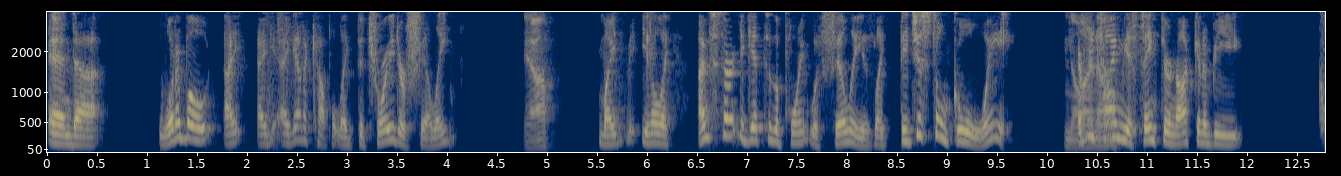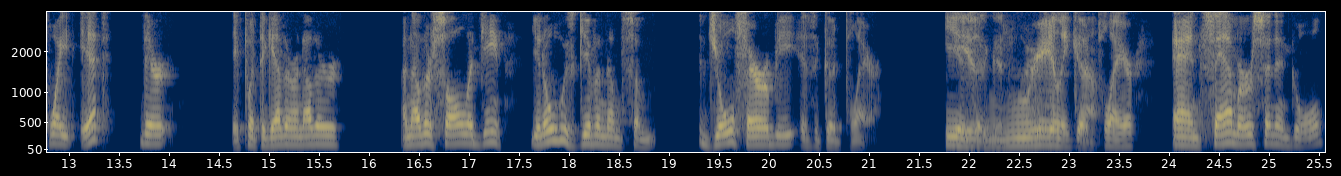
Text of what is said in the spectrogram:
And uh, what about I, I? I got a couple like Detroit or Philly. Yeah. Might you know like I'm starting to get to the point with Philly is like they just don't go away. No, Every time you think they're not going to be quite it, they're they put together another another solid game. You know who's given them some? Joel Farabee is a good player. He, he is, is, a, good really player. good yeah. player. And Sam Ersson in goal,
